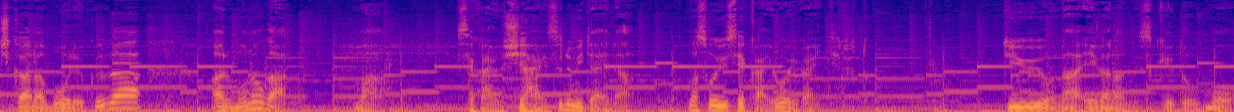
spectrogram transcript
力暴力があるものが、まあ、世界を支配するみたいな、まあ、そういう世界を描いていると。っていうような映画なんですけども、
